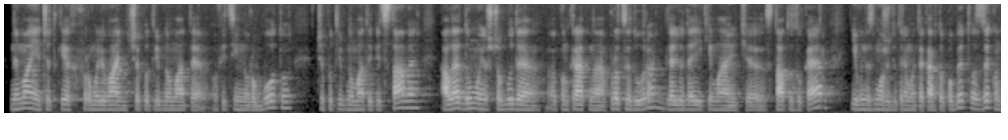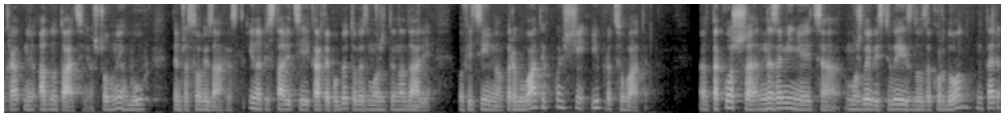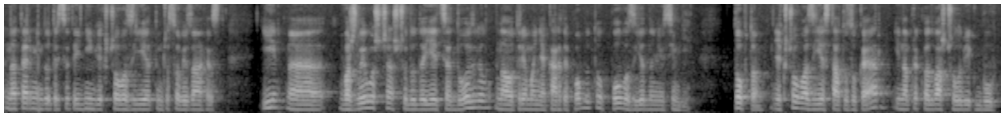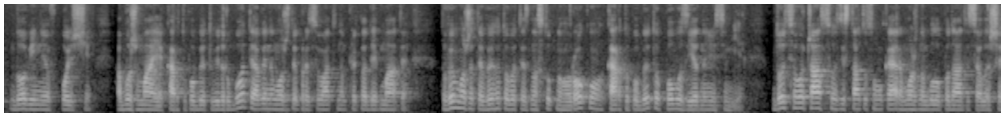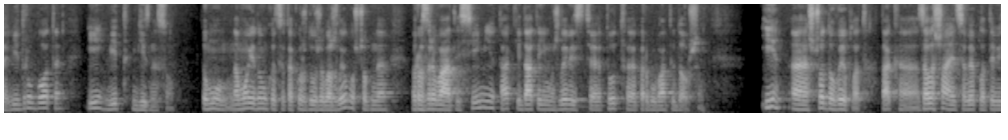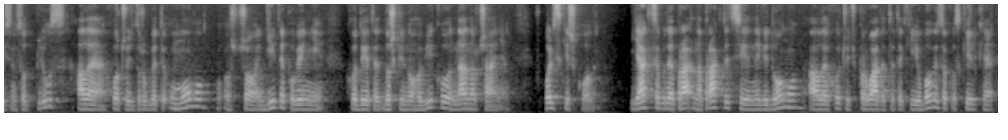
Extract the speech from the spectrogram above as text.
Немає чітких формулювань, чи потрібно мати офіційну роботу, чи потрібно мати підстави, але думаю, що буде конкретна процедура для людей, які мають статус УКР, і вони зможуть отримати карту побиту з конкретною аднотацією, що в них був тимчасовий захист. І на підставі цієї карти побиту ви зможете надалі офіційно перебувати в Польщі і працювати. Е, Також е, не замінюється можливість виїзду за кордон на термін до 30 днів, якщо у вас є тимчасовий захист. І е, важливо ще, що додається дозвіл на отримання карти побуту по воз'єднанню сім'ї. Тобто, якщо у вас є статус УКР, і, наприклад, ваш чоловік був до війни в Польщі або ж має карту побиту від роботи, а ви не можете працювати, наприклад, як мати, ви можете виготовити з наступного року карту побиту по воз'єднанню сім'ї. До цього часу зі статусом УКР можна було податися лише від роботи і від бізнесу. Тому, на мою думку, це також дуже важливо, щоб не розривати сім'ї, так і дати їм можливість е, тут е, перебувати довше. І е, щодо виплат, так е, залишаються виплати 800+, але хочуть зробити умову, що діти повинні ходити до шкільного віку на навчання в польські школи. Як це буде на практиці, невідомо, але хочуть впровадити такий обов'язок, оскільки е,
